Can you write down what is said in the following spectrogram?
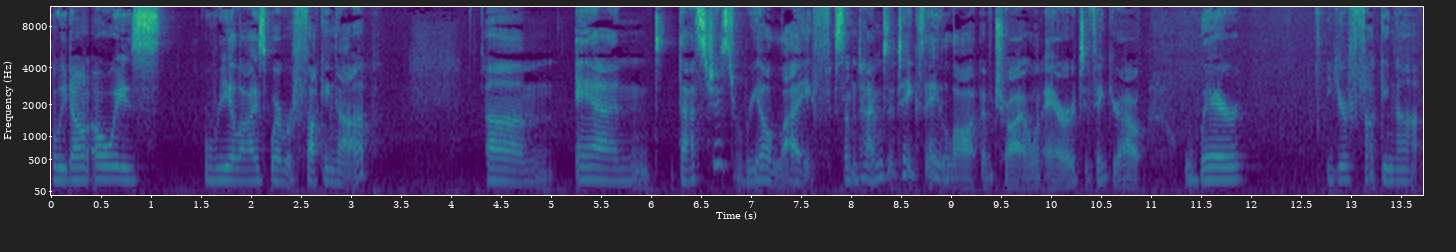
We don't always realize where we're fucking up. Um, and that's just real life. Sometimes it takes a lot of trial and error to figure out where you're fucking up.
